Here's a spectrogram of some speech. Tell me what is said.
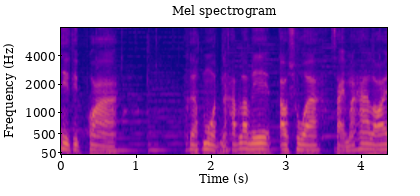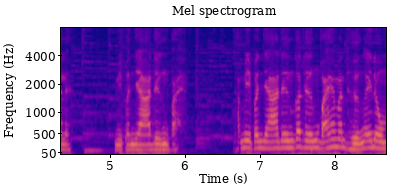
240 กว่า เกือบหมดนะครับ รอบนี้เอาชัวร์ใส่มา 500 เลย มีปัญญาดึงไป ถ้ามีปัญญาดึงก็ดึงไปให้มันถึงไอ้นุ่ม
